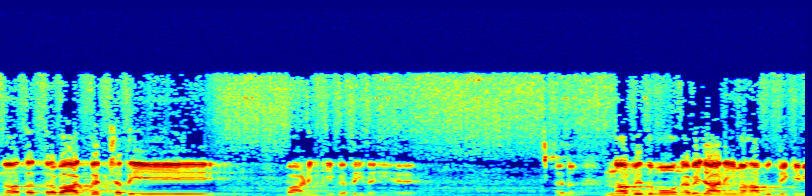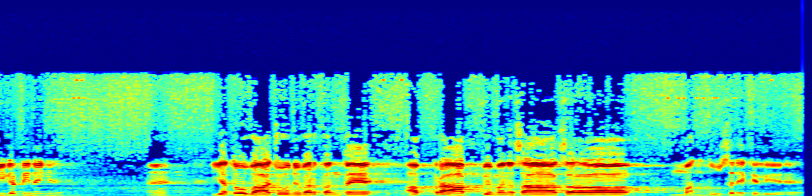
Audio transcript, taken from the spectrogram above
न तत्र वाग गति वाणी की गति नहीं है। है ना? न विदमो न भी जानी महाबुद्धि की भी गति नहीं है, है? यतो वाचो निवर्तनते अप्राप्य मनसास मन दूसरे के लिए है।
